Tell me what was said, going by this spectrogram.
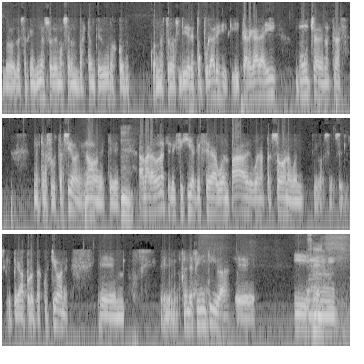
los los argentinos solemos ser bastante duros con, con nuestros líderes populares y, y cargar ahí muchas de nuestras nuestras frustraciones no este Mm. a Maradona se le exigía que sea buen padre buena persona buen digo, se, se- se le pegaba por otras cuestiones Eh, eh, en definitiva eh, y Sí.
